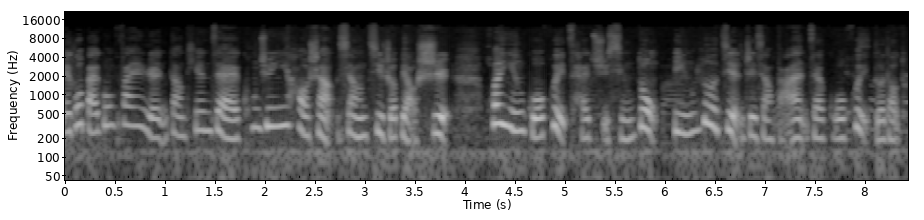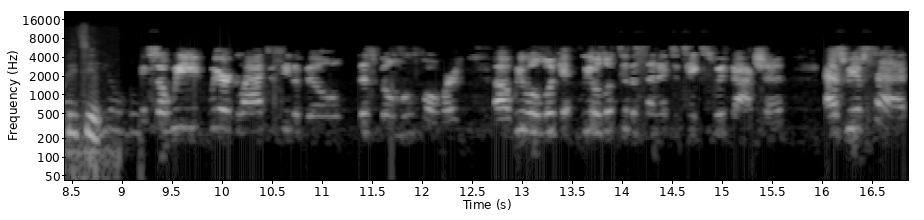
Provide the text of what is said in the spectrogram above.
美国白宫发言人当天在空军一号上向记者表示，欢迎国会采取行动，并乐见这项法案在国会得到推进。So we we are glad to see the bill this bill move forward. Uh, we will look at we will look to the Senate to take swift action. As we have said,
